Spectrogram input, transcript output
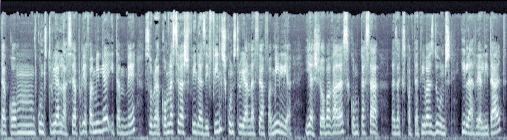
de com construiran la seva pròpia família i també sobre com les seves filles i fills construiran la seva família. I això a vegades com caçar les expectatives d'uns i la realitat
